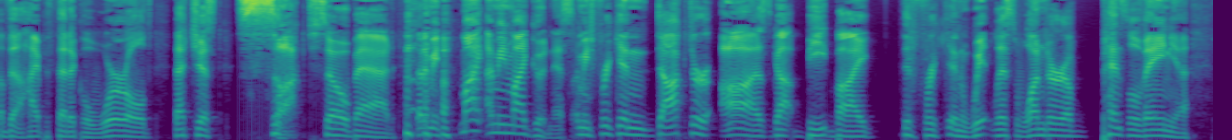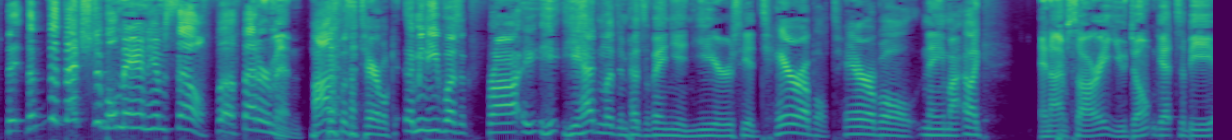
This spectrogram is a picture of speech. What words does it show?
of the hypothetical world that just sucked so bad that I mean, my, I mean, my goodness, I mean, freaking Doctor Oz got beat by the freaking witless wonder of Pennsylvania, the, the vegetable man himself, uh, Fetterman. Oz was a terrible. I mean, he wasn't from. He he hadn't lived in Pennsylvania in years. He had terrible, terrible name. Like And I'm sorry, you don't get to be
